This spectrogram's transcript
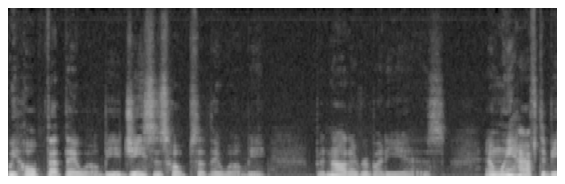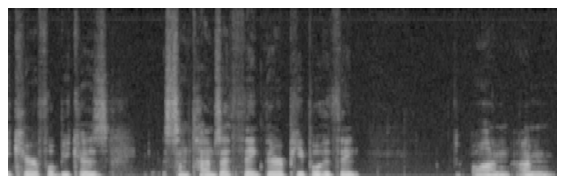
we hope that they will be. Jesus hopes that they will be, but not everybody is. And we have to be careful because sometimes I think there are people who think, "Oh, I'm I'm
